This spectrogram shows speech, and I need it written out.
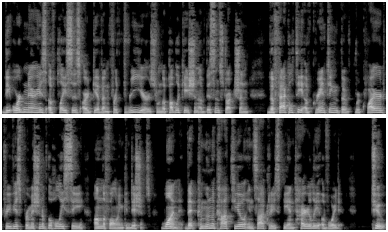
the ordinaries of places are given for three years from the publication of this instruction the faculty of granting the required previous permission of the Holy See on the following conditions. 1. That communicatio in sacris be entirely avoided. 2.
